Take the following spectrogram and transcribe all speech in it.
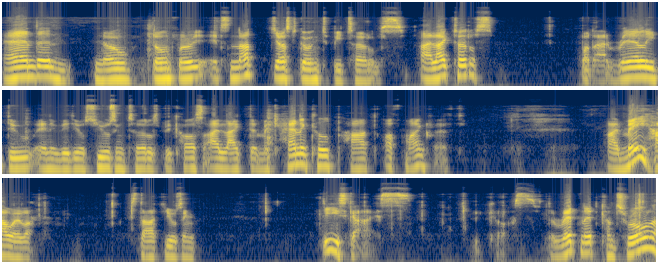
And uh, no, don't worry, it's not just going to be turtles. I like turtles, but I rarely do any videos using turtles because I like the mechanical part of Minecraft. I may, however, start using these guys because the RedNet controller,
